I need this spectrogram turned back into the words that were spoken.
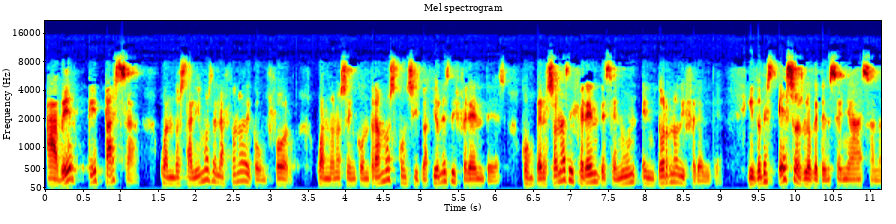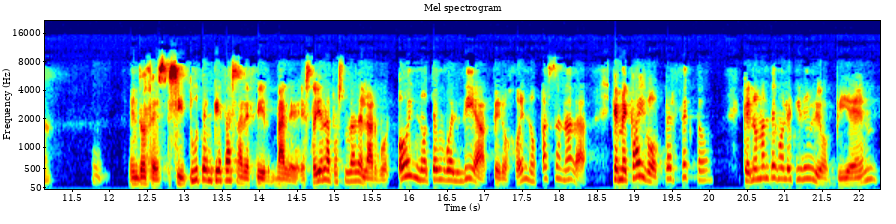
A ver qué pasa cuando salimos de la zona de confort, cuando nos encontramos con situaciones diferentes, con personas diferentes en un entorno diferente. Y entonces eso es lo que te enseña asana. Entonces, si tú te empiezas a decir, vale, estoy en la postura del árbol, hoy no tengo el día, pero joder, no pasa nada, que me caigo, perfecto, ¿Que no mantengo el equilibrio? Bien,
